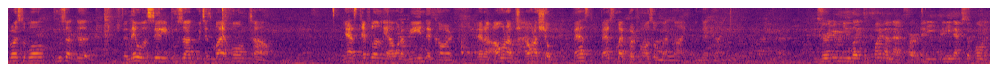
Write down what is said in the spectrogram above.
First of all, Busan, the, the name of the city, Busan, which is my hometown. Yes, definitely, I want to be in the card, and I want to, I want to show best, best my performance of my life on that night. Is there anyone you'd like to fight on that card? Any any next opponent?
